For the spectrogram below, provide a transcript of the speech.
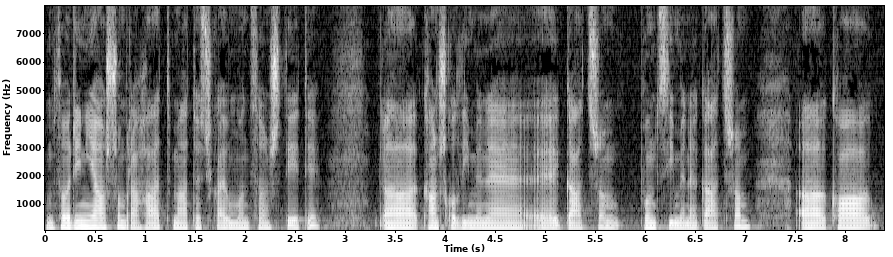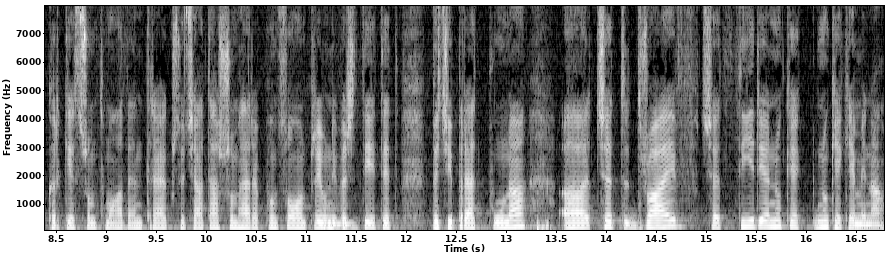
Domethonë, rinia është shumë rahat me ato çka ju mundëson shteti, uh, kanë shkollimin e, e gatshëm, punësimin e gatshëm. Ka kërkesë shumë të madhe në treg, kështu që ata shumë herë punësohen prej mm. universitetit veç i pret puna. Qëtë drive, qëtë thirje, nuk e, nuk e kemi na.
